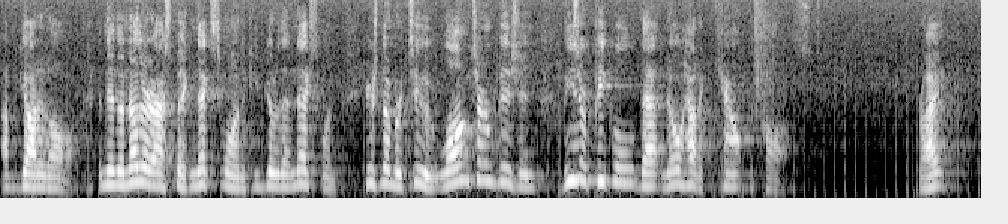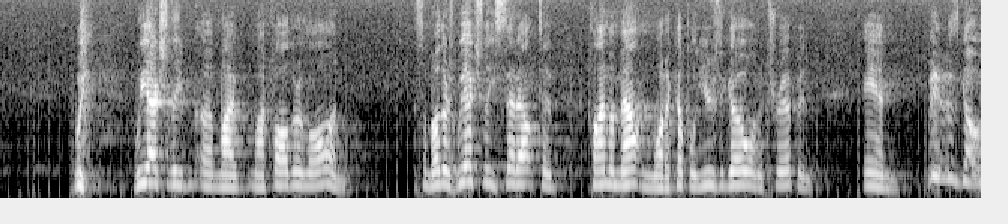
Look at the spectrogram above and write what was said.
I've got it all. And then another aspect, next one, if you go to that next one, here's number two long term vision. These are people that know how to count the cost, right? We, we actually, uh, my, my father-in-law and some others, we actually set out to climb a mountain, what, a couple years ago on a trip, and, and we just go,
